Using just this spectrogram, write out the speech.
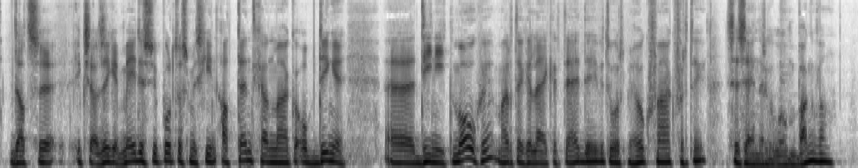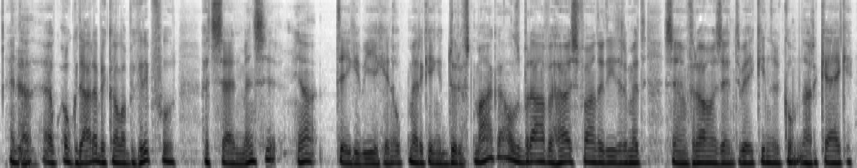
Dat ze, ik zou zeggen, medesupporters misschien attent gaan maken op dingen eh, die niet mogen, maar tegelijkertijd, David, wordt mij ook vaak verteld, ze zijn er gewoon bang van. En dat, ook, ook daar heb ik al een begrip voor. Het zijn mensen ja, tegen wie je geen opmerkingen durft maken als brave huisvader die er met zijn vrouw en zijn twee kinderen komt naar kijken.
